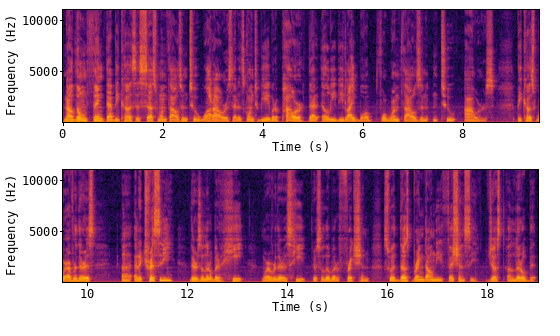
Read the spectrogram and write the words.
Now don't think that because it says 1,002 watt hours that it's going to be able to power that LED light bulb for 1,002 hours. Because wherever there is uh, electricity, there's a little bit of heat. Wherever there is heat, there's a little bit of friction. So it does bring down the efficiency just a little bit.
